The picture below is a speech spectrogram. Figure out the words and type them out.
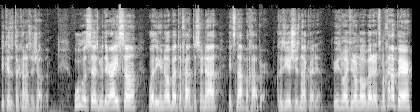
because it's takanas Hashavim. Ula says Midiraisa, whether you know about the chattas or not, it's not mechaper. Because Yish is not kaina. The reason why if you don't know about it, it's mechaper,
